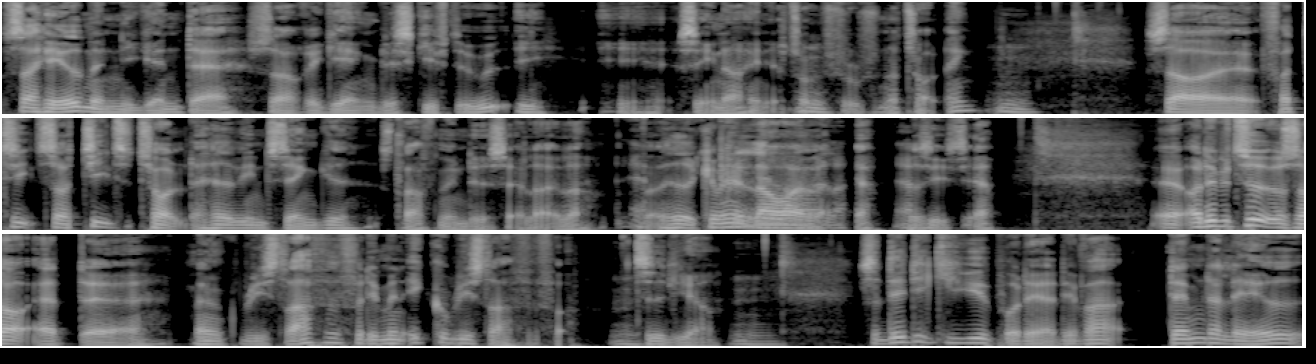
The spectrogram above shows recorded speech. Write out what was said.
så hævede man den igen, da så regeringen blev skiftet ud i, i senere hen i 2012. Mm. Ikke? Mm. Så øh, fra 10, så 10 til 12, der havde vi en sænket strafmyndighedsalder, eller ja. hvad hedder kriminel lavalder? Ja, ja, præcis, ja. Øh, og det betød jo så, at øh, man kunne blive straffet for det, man ikke kunne blive straffet for mm. tidligere. Mm. Så det, de kiggede på der, det var dem, der lavede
